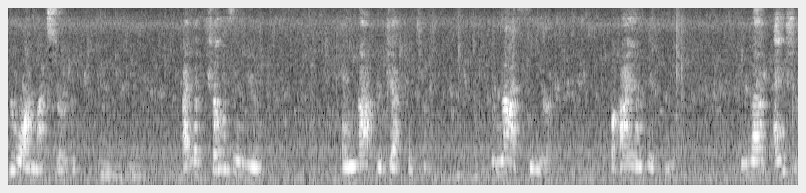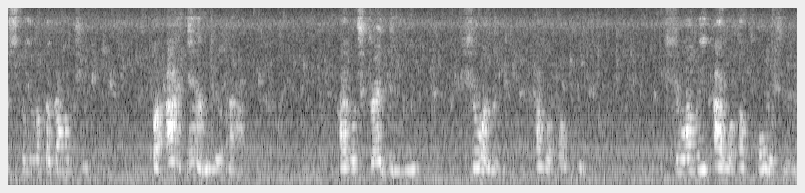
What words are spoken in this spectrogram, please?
You are my servant. I have chosen you and not rejected you. Do not fear, for I am with you. Do not anxiously look about you, for I am your God. I will strengthen you. Surely I will help you. Surely I will uphold you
